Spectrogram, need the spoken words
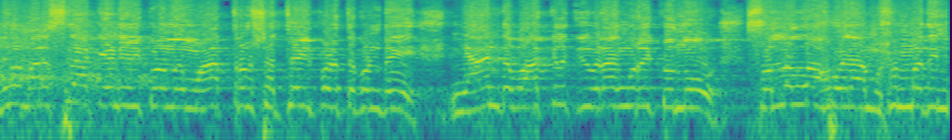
നിങ്ങൾ മനസ്സിലാക്കേണ്ടിയിരിക്കുന്നു മാത്രം ശ്രദ്ധയിൽപ്പെടുത്തിക്കൊണ്ട് ഞാൻ എന്റെ വാക്കിൽ കീറാൻ കുറിക്കുന്നു സൊല്ലാഹുല മുഹമ്മദിൻ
